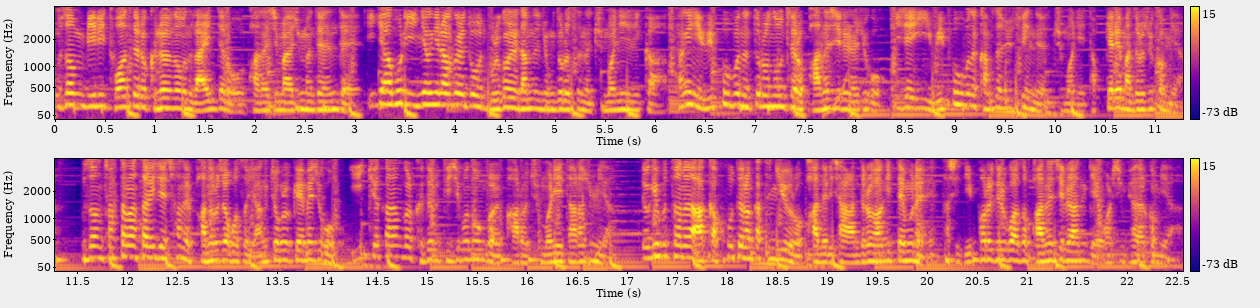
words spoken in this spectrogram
우선 미리 도안대로 그려놓은 라인대로 바느질만 해주면 되는데 이게 아무리 인형이라고 해도 물건을 담는 용도로 쓰는 주머니니까 당연히 윗부분은 뚫어놓은 채로 바느질을 해주고 이제 이 윗부분을 감싸줄 수 있는 주머니 덮개를 만들어줄 겁니다. 우선 적당한 사이즈의 천을 반으로 접어서 양쪽을 꿰매주고 이 쬐깔한 걸 그대로 뒤집어 놓은 걸 바로 주머니에 달아줍니다. 여기부터는 아까 후드랑 같은 이유로 바늘이 잘 안 들어가기 때문에 다시 니퍼를 들고 와서 바느질을 하는 게 훨씬 편할 겁니다.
